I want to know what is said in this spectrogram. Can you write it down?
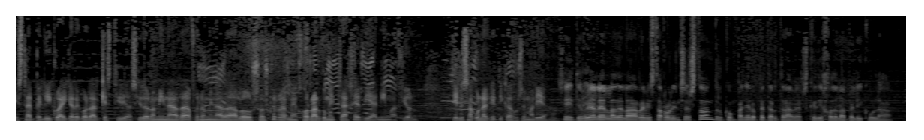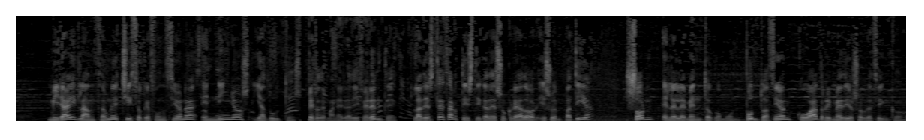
Esta película hay que recordar que ha sido nominada, fue nominada a los Oscars al mejor largometraje de animación. ¿Tienes alguna crítica, José María? Sí, te voy a leer la de la revista Rolling Stone del compañero Peter Travers, que dijo de la película Mirai lanza un hechizo que funciona en niños y adultos, pero de manera diferente. La destreza artística de su creador y su empatía son el elemento común. Puntuación cuatro y medio sobre 5.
